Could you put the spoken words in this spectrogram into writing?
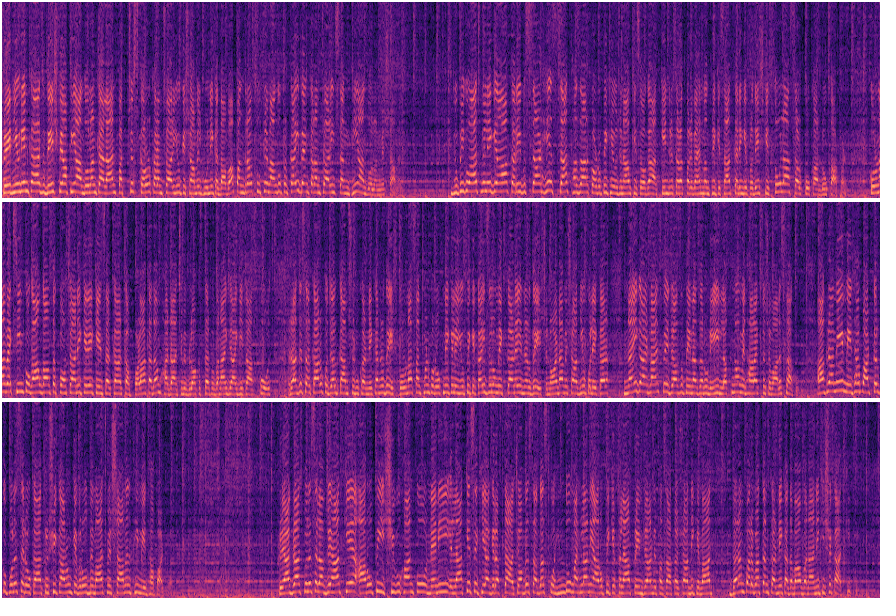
Trade union का आज देशव्यापी आंदोलन का ऐलान। 25 करोड़ कर्मचारियों के शामिल होने का दावा। 15 सूत्रीय मांगों पर कई बैंक कर्मचारी संघ भी आंदोलन में शामिल। यूपी को आज मिलेगा करीब साढ़े सात हज़ार करोड़ रुपए की योजनाओं की सौगात। केंद्रीय सड़क परिवहन मंत्री के साथ करेंगे प्रदेश की 16 सड़कों का लोकार्पण। कोरोना वैक्सीन को गाँव गाँव तक पहुँचाने के लिए केंद्र सरकार का बड़ा कदम। हर राज्य में ब्लॉक स्तर पर बनाई जाएगी टास्क फोर्स राज्य सरकारों को जल्द काम शुरू करने का निर्देश। कोरोना संक्रमण को रोकने के लिए यूपी के कई जिलों में कड़े निर्देश। नोएडा में शादियों को लेकर नई गाइडलाइंस में इजाज़त लेना ज़रूरी। लखनऊ में धारा एक लागू। आगरा में मेधा पाटकर को पुलिस से रोका। कृषि कानून के विरोध में मार्च में शामिल थी मेधा पाटकर। प्रयागराज पुलिस ने लव जिहाद के आरोपी शिबू खान को नैनी इलाके से किया गिरफ़्तार। 24 अगस्त को हिंदू महिला ने आरोपी के खिलाफ प्रेम जाल में फंसाकर शादी के बाद धर्म परिवर्तन करने का दबाव बनाने की शिकायत की थी।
